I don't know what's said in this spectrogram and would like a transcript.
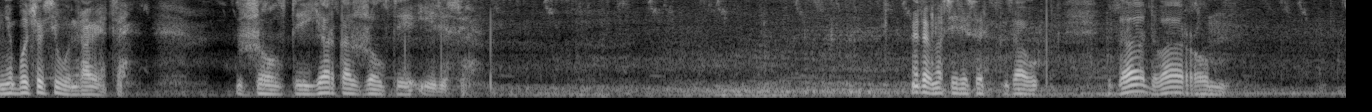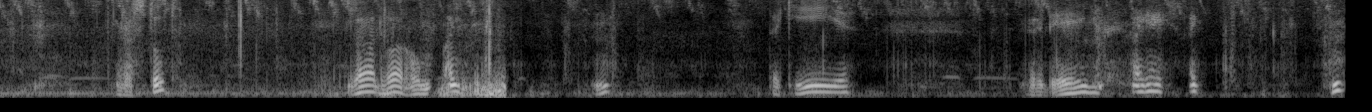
Мне больше всего нравятся желтые, ярко-желтые ирисы. Это у нас ирисы за, за двором. Растут за двором. Ай. Такие. Гребенник. Ай-ай, ай. М.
